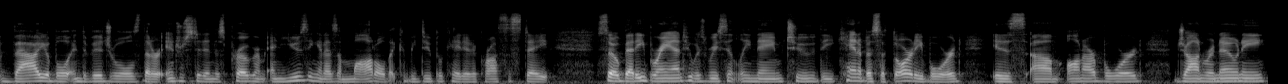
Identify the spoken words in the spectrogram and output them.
valuable individuals that are interested in this program and using it as a model that could be duplicated across the state. So Betty Brand, who was recently named to the Cannabis Authority Board, is um, on our board. John Rainone,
